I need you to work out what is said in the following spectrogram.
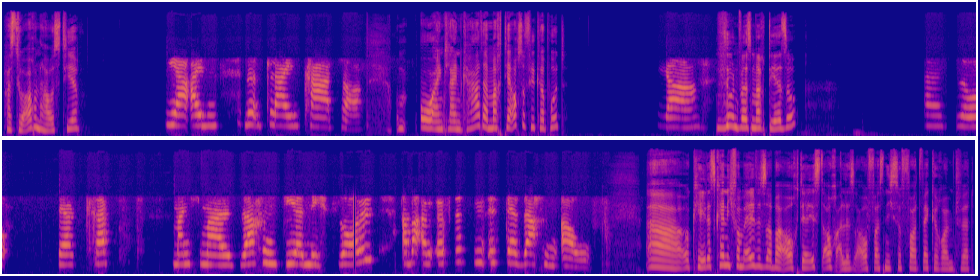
Hast du auch ein Haustier? Ja, einen, einen kleinen Kater. Oh, einen kleinen Kater. Macht der auch so viel kaputt? Ja, Und was macht der so? also der kratzt manchmal Sachen, die er nicht soll, aber am öftesten isst er Sachen auf. Ah, okay, das kenne ich vom Elvis aber auch. Der isst auch alles auf, was nicht sofort weggeräumt wird.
